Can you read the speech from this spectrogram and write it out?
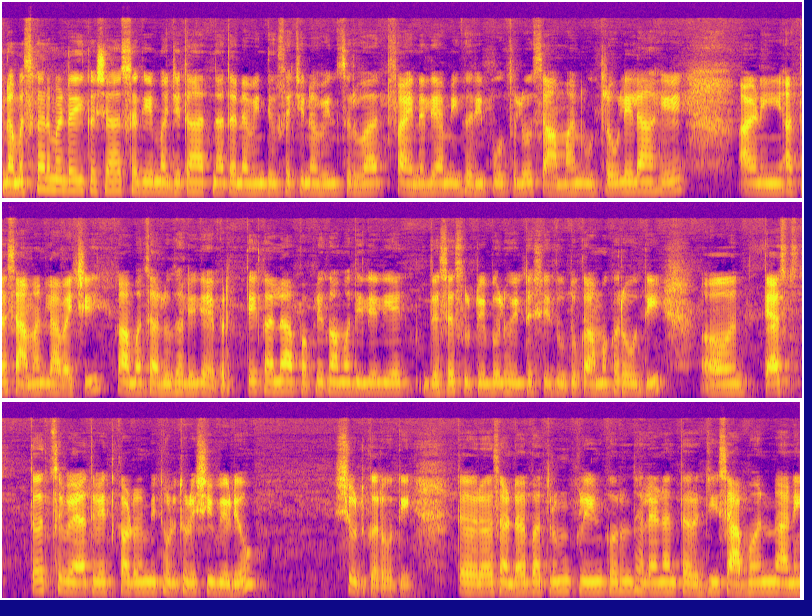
नमस्कार मंडळी कशा आहात? सगळे मजेत आहात ना? तर नवीन दिवसाची नवीन सुरुवात. फायनली आम्ही घरी पोचलो सामान उतरवलेलं आहे आणि आता सामान लावायची कामं चालू झालेली आहे. प्रत्येकाला आपापली कामं दिलेली आहेत. जसं सुटेबल होईल तशी जो तो कामं करत होती त्यातच वेळात वेत काढून मी थोडी थोडीशी व्हिडिओ शूट करत होती तर संडास बाथरूम क्लीन करून झाल्यानंतर जी साबण आणि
